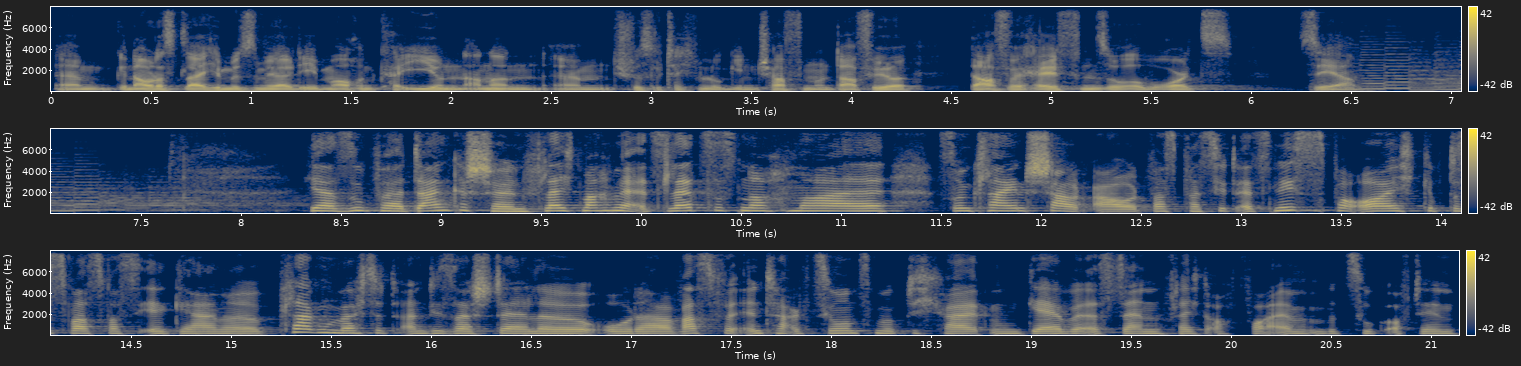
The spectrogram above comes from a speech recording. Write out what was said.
ähm, genau das Gleiche müssen wir halt eben auch in KI und in anderen ähm, Schlüsseltechnologien schaffen. Und dafür, dafür helfen so Awards sehr. Ja, super, danke schön. Vielleicht machen wir als letztes nochmal so einen kleinen Shoutout. Was passiert als nächstes bei euch? Gibt es was, was ihr gerne pluggen möchtet an dieser Stelle? Oder was für Interaktionsmöglichkeiten gäbe es denn vielleicht auch vor allem in Bezug auf den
